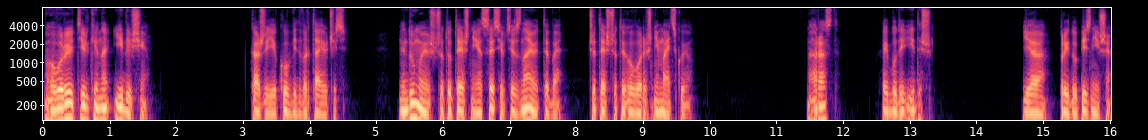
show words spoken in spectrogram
Говори тільки на ідиші, каже Якуб, відвертаючись. Не думаю, що тутешні есесівці знають тебе чи те, що ти говориш німецькою. Гаразд, хай буде ідиш. Я прийду пізніше.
